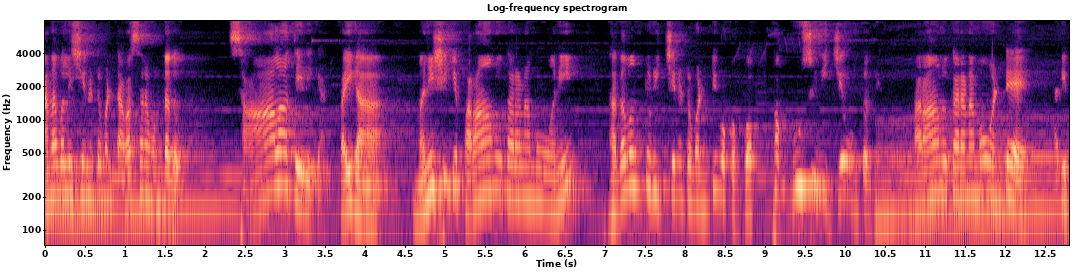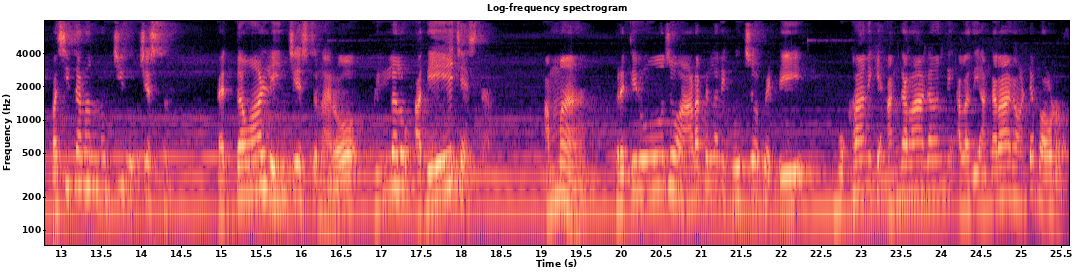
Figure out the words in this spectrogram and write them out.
అనవలసినటువంటి అవసరం ఉండదు. చాలా తేలిక. పైగా మనిషికి పరానుకరణము అని భగవంతుడిచ్చినటువంటి ఒక గొప్ప కూసు విద్య ఉంటుంది. పరానుకరణము అంటే అది పసితనం నుంచి వచ్చేస్తుంది. పెద్దవాళ్ళు ఏం చేస్తున్నారో పిల్లలు అదే చేస్తారు. అమ్మ ప్రతిరోజు ఆడపిల్లని కూర్చోపెట్టి ముఖానికి అంగరాగాన్ని అలది అంగరాగం అంటే పౌడరు.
